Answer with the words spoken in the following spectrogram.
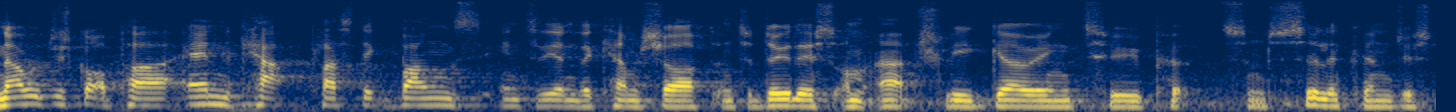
Now we've just got to put end cap plastic bungs into the end of the camshaft and to do this I'm actually going to put some silicone, just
